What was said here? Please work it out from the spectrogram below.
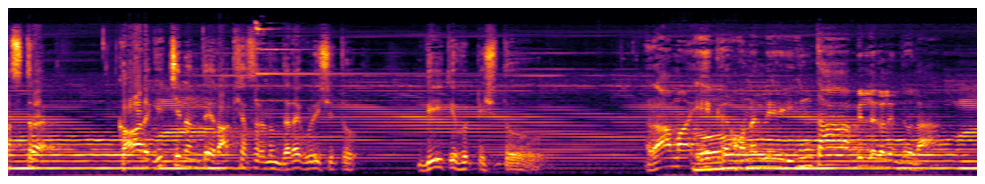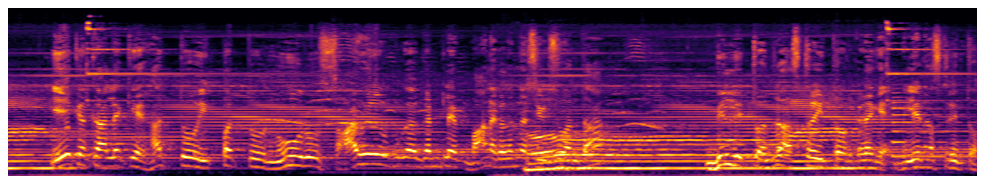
ಅಸ್ತ್ರ ಕಾಡಗಿಚ್ಚಿನಂತೆ ರಾಕ್ಷಸರನ್ನು ದರೆಗೊಳಿಸಿತು ಭೀತಿ ಹುಟ್ಟಿಸಿತು. ರಾಮ ಏಕ ಅವನಲ್ಲಿ ಇಂತಹ ಬಿಲ್ಲುಗಳಿದ್ದಲ್ಲ. ಏಕಕಾಲಕ್ಕೆ ಹತ್ತು ಇಪ್ಪತ್ತು ನೂರು ಸಾವಿರ ಗಂಟಲೆ ಬಾಣಗಳನ್ನು ಸಿಡಿಸುವಂತ ಬಿಲ್ ಇತ್ತು ಅಂದ್ರೆ ಅಸ್ತ್ರ ಇತ್ತು ಅವ್ರ ಕಡೆಗೆ, ಬಿಲ್ಲಿನ ಅಸ್ತ್ರ ಇತ್ತು.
